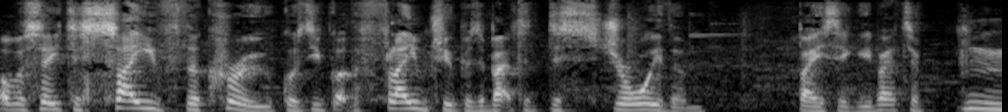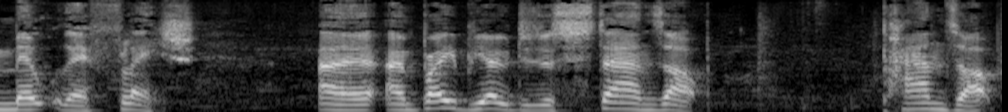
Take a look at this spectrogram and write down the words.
obviously, to save the crew because you've got the flame troopers about to destroy them, basically about to melt their flesh, uh, and Baby Yoda just stands up, pans up,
